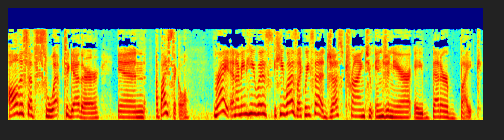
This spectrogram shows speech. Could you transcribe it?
all this stuff swept together in a bicycle. Right. And I mean, he was, he was, like we said, just trying to engineer a better bike.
